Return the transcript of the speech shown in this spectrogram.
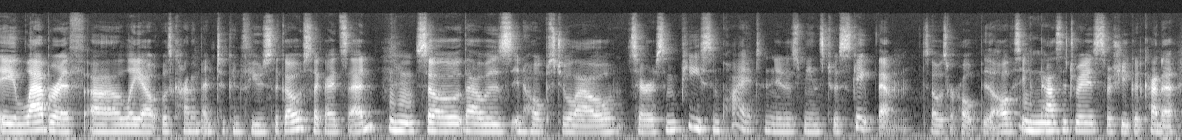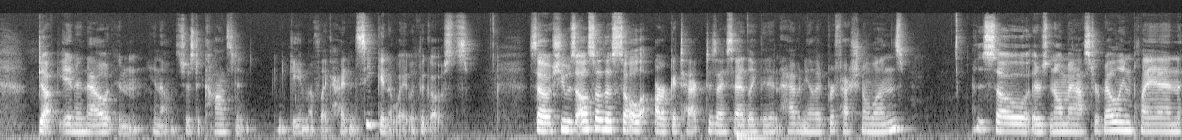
a labyrinth uh, layout was kind of meant to confuse the ghosts, like I'd said. Mhm. So that was in hopes to allow Sarah some peace and quiet, and it is means to escape them. So was her hope. All the secret Mhm. passageways, so she could kind of duck in and out, and you know, it's just a constant game of like hide and seek in a way with the ghosts. So she was also the sole architect, as I said. Like they didn't have any other professional ones. So there's no master building plan,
